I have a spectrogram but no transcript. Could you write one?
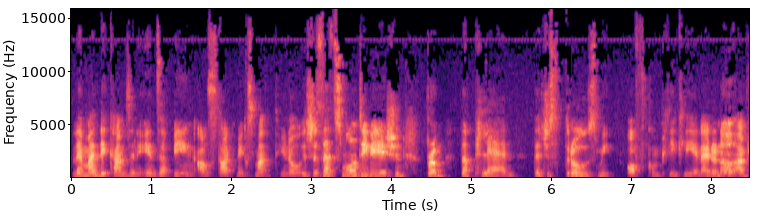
And then Monday comes and it ends up being, I'll start next month, you know. It's just that small deviation from the plan that just throws me off completely. And I don't know, I'm,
